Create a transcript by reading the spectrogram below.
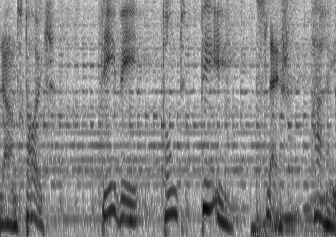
Lernt Deutsch. dw.de slash Harry.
